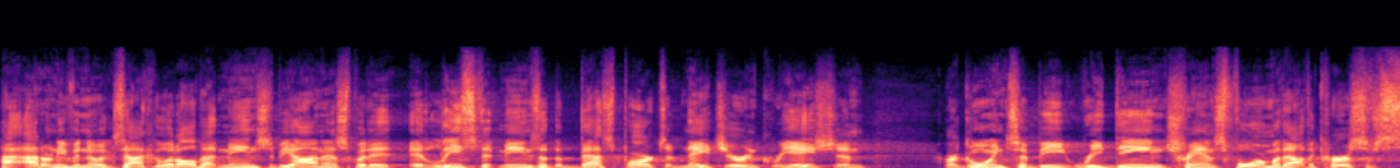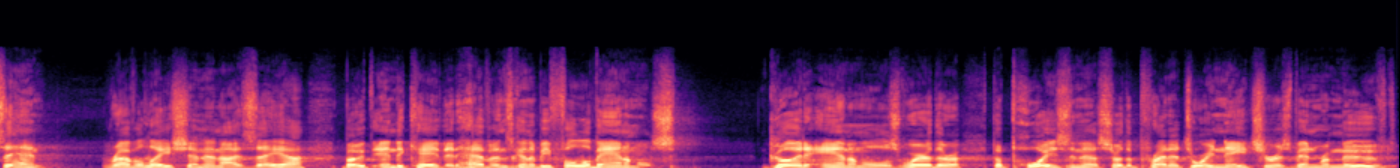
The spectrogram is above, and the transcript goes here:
I, don't even know exactly what all that means, to be honest, but it, at least it means that the best parts of nature and creation are going to be redeemed, transformed without the curse of sin. Revelation and Isaiah both indicate that heaven's going to be full of animals, good animals where the, the poisonous or the predatory nature has been removed.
